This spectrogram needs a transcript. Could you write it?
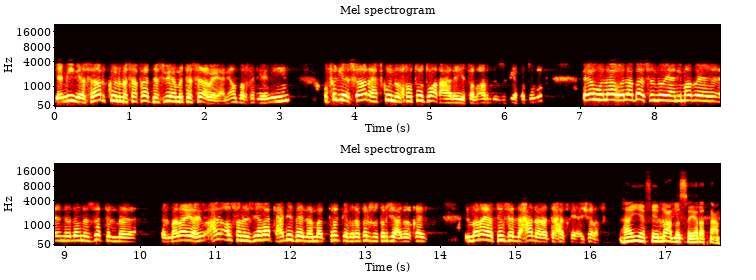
يمين يسار تكون المسافات نسبيا متساوية يعني أنظر في اليمين وفي اليسار هتكون الخطوط واضحة علي في الأرض إذا في خطوط. إيه، ولا ولا بأس إنه يعني ما إنه لو نزلت المرايا أصلا الزيارات الحديثة لما تركب ريفرس وترجع للخلف المرايا تنزل لحالها لتحت في اشرف هي في بعض السيارات نعم.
